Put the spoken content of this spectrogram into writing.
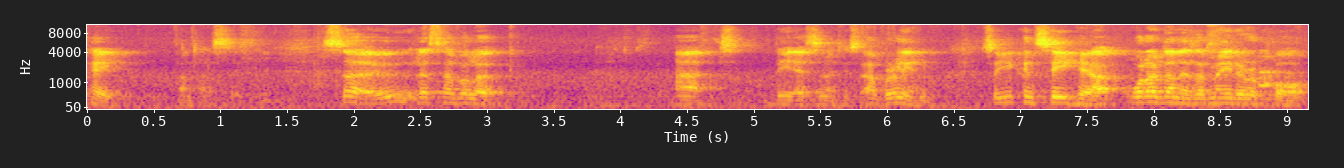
Okay, fantastic. So let's have a look at the SMSs. Oh, brilliant. So you can see here, what I've done is I've made a report,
